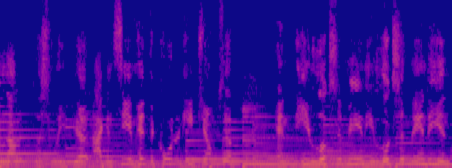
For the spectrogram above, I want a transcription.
I'm not asleep yet. And I can see him hit the corner and he jumps up and he looks at me and he looks at Mandy and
